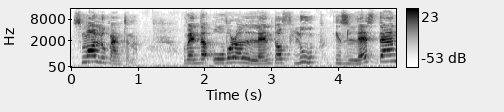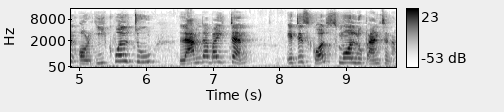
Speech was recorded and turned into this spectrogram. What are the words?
Small loop antenna. When the overall length of loop is less than or equal to lambda by 10, it is called small loop antenna.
